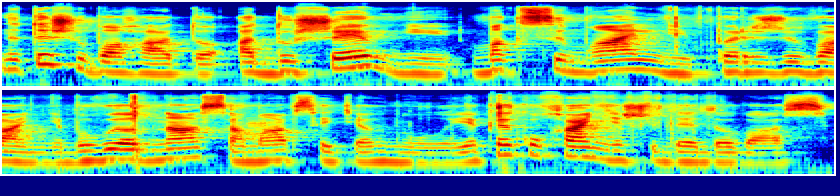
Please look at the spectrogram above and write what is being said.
Не те, що багато, а душевні, максимальні переживання, бо ви одна сама все тягнули. Яке кохання ж іде до вас?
